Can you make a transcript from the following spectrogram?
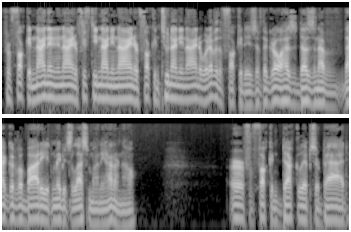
for fucking nine ninety nine or fifteen ninety nine or fucking two ninety nine or whatever the fuck it is. If the girl has doesn't have that good of a body, maybe it's less money. I don't know. Or if fucking duck lips are bad,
